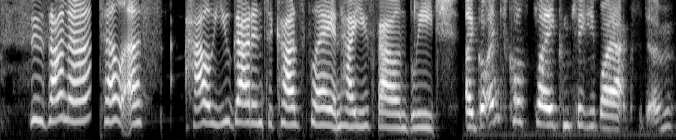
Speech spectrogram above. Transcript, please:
Susanna, tell us how you got into cosplay and how you found Bleach. I got into cosplay completely by accident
